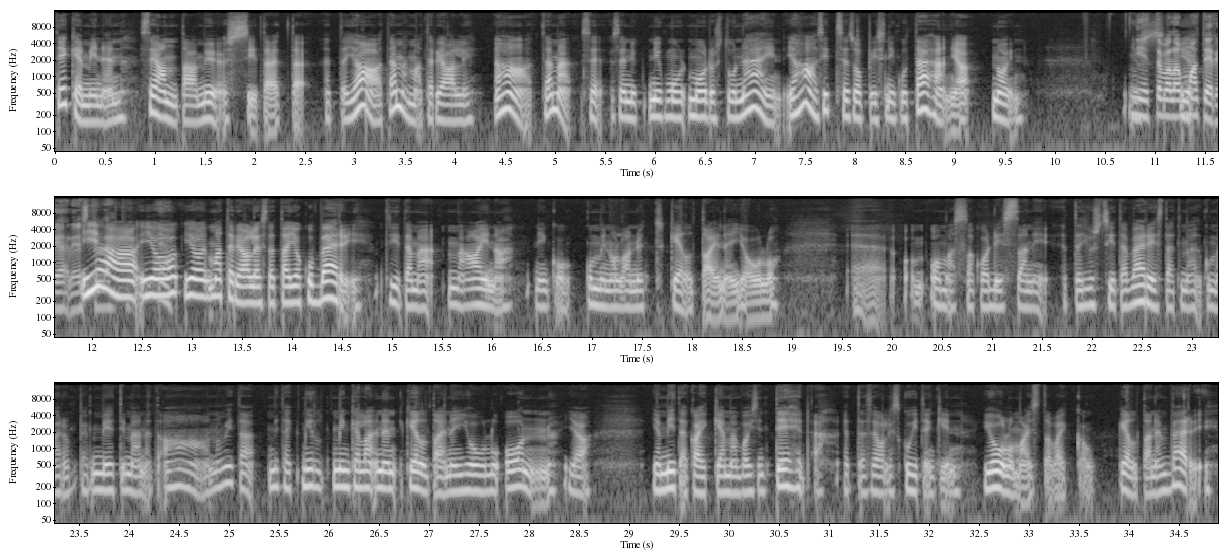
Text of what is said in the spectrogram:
tekeminen, se antaa myös sitä, että, että jaa, tämä materiaali, jaa, tämä, se, se niin, niin muodostuu näin, jaa, sitten se sopisi niin kuin tähän ja noin. Niin, että tavallaan ja, materiaaleista. Jaa, joo, joo, materiaaleista tai joku väri. Siitä mä, mä aina, niin kuin, kun minulla on nyt keltainen joulu ää, omassa kodissani, että just siitä väristä, että mä, kun mä rupean miettimään, että Aa, no mitä, mitä, minkälainen keltainen joulu on ja ja mitä kaikkea mä voisin tehdä, että se olisi kuitenkin joulumaista, vaikka on keltainen väri.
